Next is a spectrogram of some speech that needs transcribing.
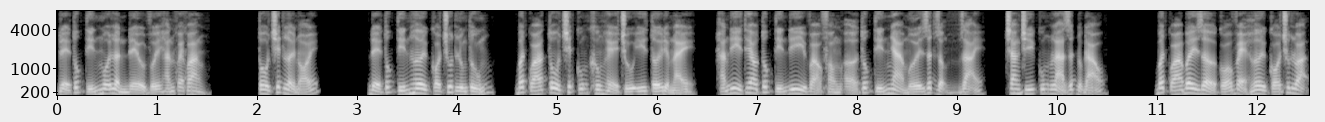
để túc tín mỗi lần đều với hắn khoe khoang. Tô chết lời nói. Để túc tín hơi có chút lúng túng, bất quá tô chết cũng không hề chú ý tới điểm này, hắn đi theo túc tín đi vào phòng ở túc tín nhà mới rất rộng rãi, trang trí cũng là rất độc đáo bất quá bây giờ có vẻ hơi có chút loạn.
